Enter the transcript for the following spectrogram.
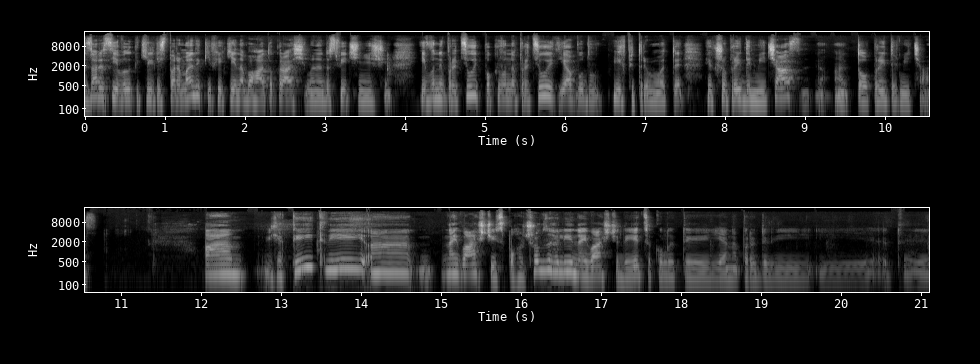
Зараз є велика кількість парамедиків, які набагато кращі, мене досвідченіші, і вони працюють. Поки вони працюють, я буду їх підтримувати. Якщо прийде мій час, е, то прийде мій час. А який твій а, найважчий спогад? Що взагалі найважче дається, коли ти є на передовій і ти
